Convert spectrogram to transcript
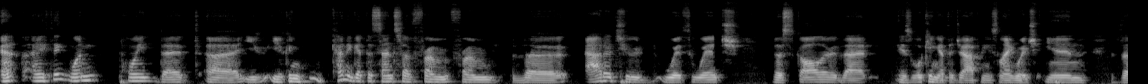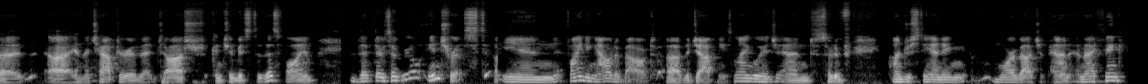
and I think one point that uh, you you can kind of get the sense of from from the attitude with which the scholar that is looking at the Japanese language in the uh, in the chapter that Josh contributes to this volume, that there's a real interest in finding out about uh, the Japanese language and sort of understanding more about Japan. And I think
